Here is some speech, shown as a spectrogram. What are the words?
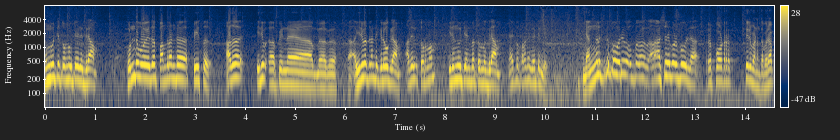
മുന്നൂറ്റി തൊണ്ണൂറ്റേഴ് ഗ്രാം കൊണ്ടുപോയത് പന്ത്രണ്ട് പീസ്. അത് ഇരു പിന്നെ ഇരുപത്തിരണ്ട് കിലോഗ്രാം. അതിൽ സ്വർണം ഇരുന്നൂറ്റി എൺപത്തൊന്ന് ഗ്രാം. ഞാൻ ഇപ്പോൾ പറഞ്ഞു കേട്ടില്ലേ? ഞങ്ങൾക്കിപ്പോൾ ഒരു ആശയക്കുഴപ്പമില്ല. റിപ്പോർട്ടർ തിരുവനന്തപുരം.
